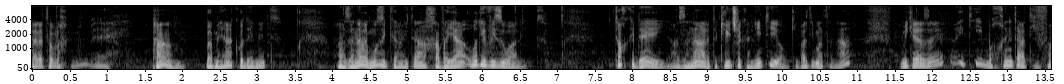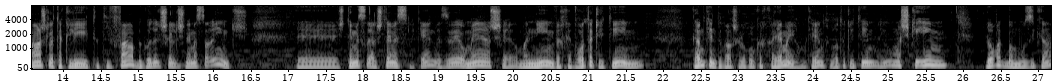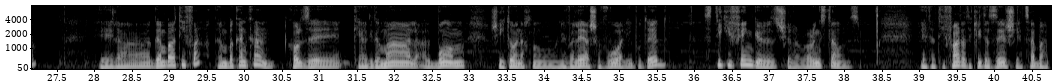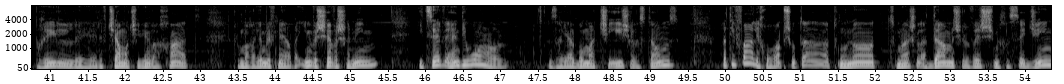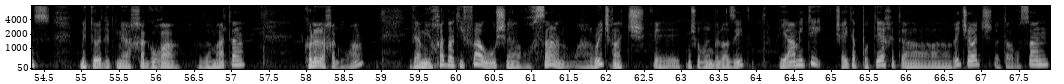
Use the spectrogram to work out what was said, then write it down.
לילה טוב לכם. אה, פעם, במאה הקודמת, האזנה למוזיקה הייתה חוויה אודיו-ויזואלית. תוך כדי האזנה לתקליט שקניתי או קיבלתי מתנה, במקרה הזה הייתי בוחן את העטיפה של התקליט, עטיפה בגודל של 12 אינץ', 12 אה, על 12, כן? וזה אומר שאומנים וחברות תקליטים, גם כן דבר שלא כל כך קיים היום, כן? חברות תקליטים היו משקיעים לא רק במוזיקה, אלא גם בעטיפה, גם בקנקן. כל זה כהקדמה לאלבום שאיתו אנחנו נבלה השבוע על אי בודד, Sticky Fingers של הרולינג סטונס. את עטיפת התקליט הזה שיצא באפריל 1971, אה, כלומר היום לפני 47 שנים, עיצב אנדי וורהול. זה היה האלבום התשיעי של הסטונס. עטיפה לכאורה פשוטה, תמונות, תמונה של אדם שלובש מכנסי ג'ינס, מתועדת מהחגורה ומטה, כולל החגורה. והמיוחד בעטיפה הוא שהרוכסן, או הריצ'ראץ', כמו שאומרים בלועזית, היה אמיתי. כשהיית פותח את הריצ'ראץ', את הרוכסן,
